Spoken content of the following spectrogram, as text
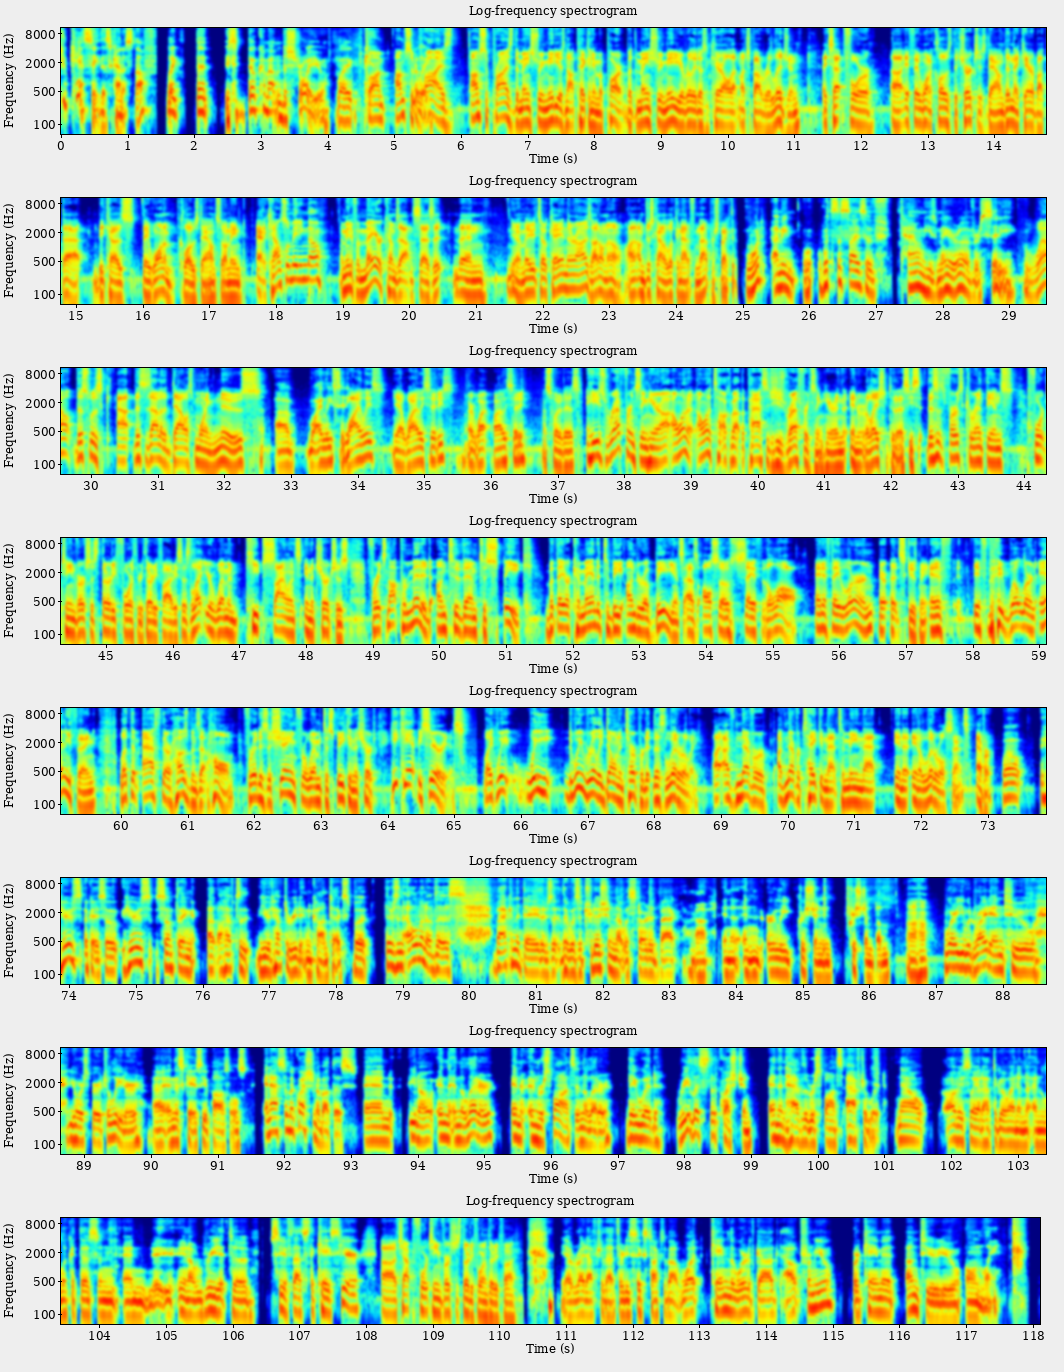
you can't say this kind of stuff like that. It's, they'll come out and destroy you. Like, Well, I'm I'm Really? surprised. I'm surprised the mainstream media is not picking him apart. But the mainstream media really doesn't care all that much about religion, except for uh, if they want to close the churches down, then they care about that because they want them closed down. So I mean, at a council meeting, though, I mean, if a mayor comes out and says it, then you know maybe it's okay in their eyes. I don't know. I, I'm just kind of looking at it from that perspective. what? I mean, what's the size of town he's mayor of or city? Well, this was out, this is out of the Dallas Morning News. Uh, Wylie City. Wylie's, yeah, Wylie cities or Wylie City. That's what it is. He's referencing here. I want to I want to talk about the passage he's referencing here in in relation to this. He's this is First Corinthians 14 verses 34 through 35. He says, "Let your women keep silence in the churches, for it's not permitted unto them to speak, but they are commanded to be under obedience, as also saith the law." And if they learn, er, excuse me, and if if they will learn anything, let them ask their husbands at home, for it is a shame for women to speak in the church. He can't be serious. Like we we we really don't interpret it this literally. I, I've never I've never taken that to mean that in a in a literal sense ever. Well, here's okay. So here's something I'll have to. You would have to read it in context, but there's an element of this. Back in the day, there's a, there was a tradition that was started back uh, in in early Christian Christendom, Uh huh. where you would write into your spiritual leader, uh, in this case the apostles, and ask them a question about this. And you know, in in the letter, in in response in the letter, they would relist the question and then have the response afterward. Now, obviously, I'd have to go in and, and look at this and and you know read it to see if that's the case here. Uh, chapter 14 verses 34 and 35. Yeah, right after that, 36 talks about what came the word of God out from you, or came it unto you only.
